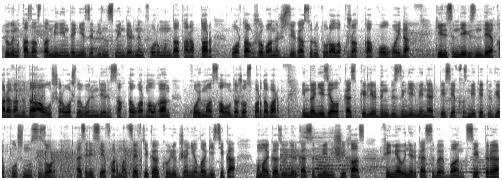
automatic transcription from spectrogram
Бүгін Қазақстан мен Индонезия бизнесмендерінің форумында тараптар ортақ жобаны жүзеге асыру туралы құжатқа қол қойды. Келісім негізінде Қарағандыда ауыл шаруашылығы өнімдерін сақтауға арналған қойма салу да жоспарда бар. Индонезиялық кәсіпкерлердің біздің елмен әріптесе қызмет етуге құлшынысы зор. Әсіресе фармацевтика, көлік және логистика мұнайгаз өнеркәсібі мен жиһаз, химия өнеркәсібі, банк секторы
